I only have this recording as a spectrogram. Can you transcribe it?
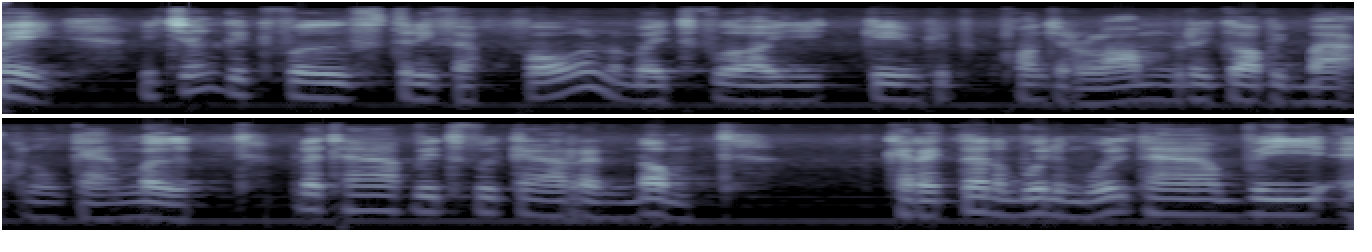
ពេកអញ្ចឹងគេធ្វើ string shuffle ដើម្បីធ្វើឲ្យគេមានភាពភ័ន្តច្រឡំឬក៏ពិបាកក្នុងការមើលព្រោះថាវាធ្វើការ random character នីមួយៗថា V A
